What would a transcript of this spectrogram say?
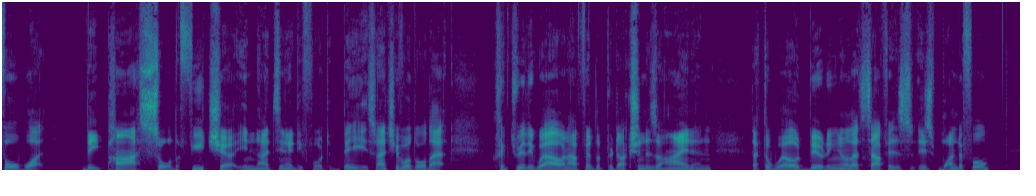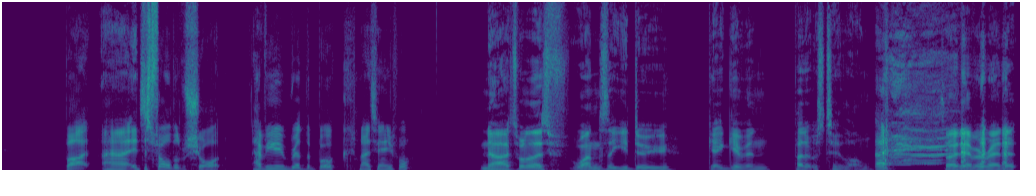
for what the past saw the future in 1984 to be. So I actually thought all that clicked really well, and I think the production design and like the world building and all that stuff is is wonderful. But uh, it just fell a little short. Have you read the book 1984? No, it's one of those f- ones that you do get given, but it was too long, so I never read it.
